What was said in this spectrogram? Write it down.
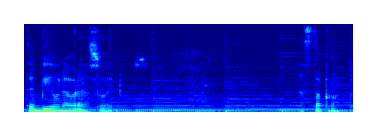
Te envío un abrazo de luz. Hasta pronto.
